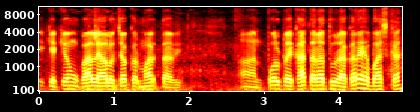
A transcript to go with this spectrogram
એ કે કેવું કાલે હાલો ચક્કર મારતા આવી. હા પોલભાઈ ખાતર અધૂરા કરે છે બાસકા.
